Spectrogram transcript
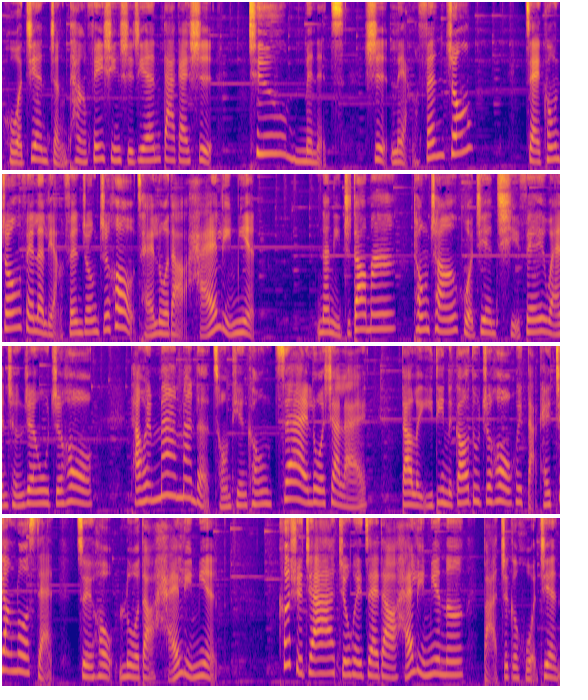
火箭整趟飞行时间大概是 two minutes，是两分钟，在空中飞了两分钟之后才落到海里面。那你知道吗？通常火箭起飞完成任务之后，它会慢慢的从天空再落下来，到了一定的高度之后，会打开降落伞，最后落到海里面。科学家就会再到海里面呢，把这个火箭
